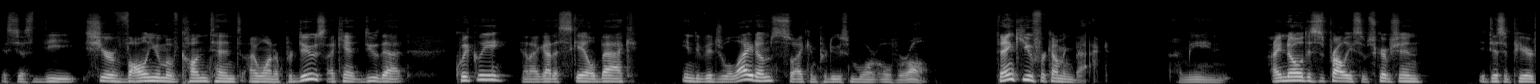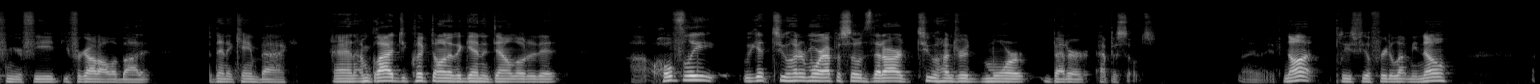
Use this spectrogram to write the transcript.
It's just the sheer volume of content I want to produce. I can't do that quickly, and I got to scale back individual items so I can produce more overall. thank you for coming back. I mean, I know this is probably subscription. It disappeared from your feed. You forgot all about it, but then it came back. And I'm glad you clicked on it again and downloaded it. Uh, hopefully, we get 200 more episodes that are 200 more better episodes. Uh, If not, please feel free to let me know.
